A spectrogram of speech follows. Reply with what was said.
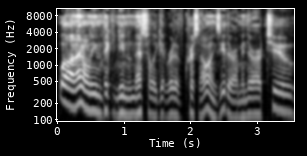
Well, and I don't even think you need to necessarily get rid of Chris Owings either. I mean, there are two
